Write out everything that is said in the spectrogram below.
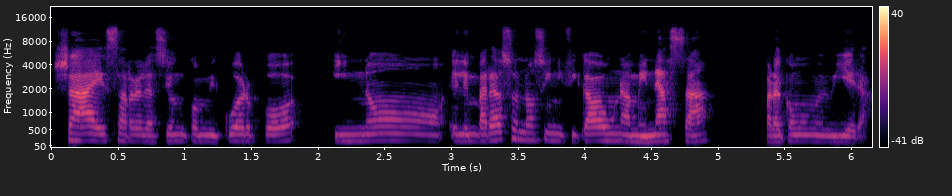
ya esa relación con mi cuerpo y no, el embarazo no significaba una amenaza para cómo me viera.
